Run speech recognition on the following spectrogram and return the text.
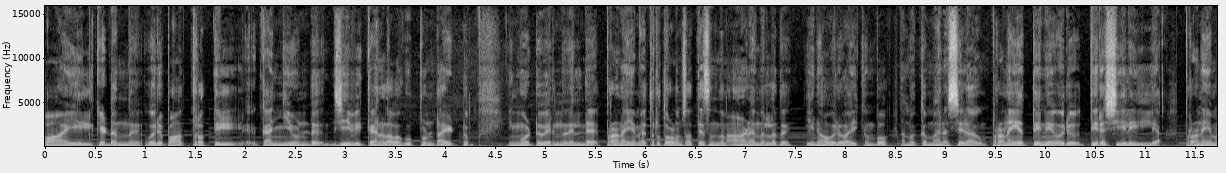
പായയിൽ കിടന്ന് ഒരു പാത്രത്തിൽ കഞ്ഞിയുണ്ട് ജീവിക്കാനുള്ള വകുപ്പുണ്ടായിട്ടും ഇങ്ങോട്ട് വരുന്നതിന്റെ പ്രണയം എത്രത്തോളം സത്യസന്ധമാണ് എന്നുള്ളത് ഈ നോവൽ വായിക്കുമ്പോൾ നമുക്ക് മനസ്സിലാകും. പ്രണയത്തിന് ഒരു തിരശീലയില്ല പ്രണയം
